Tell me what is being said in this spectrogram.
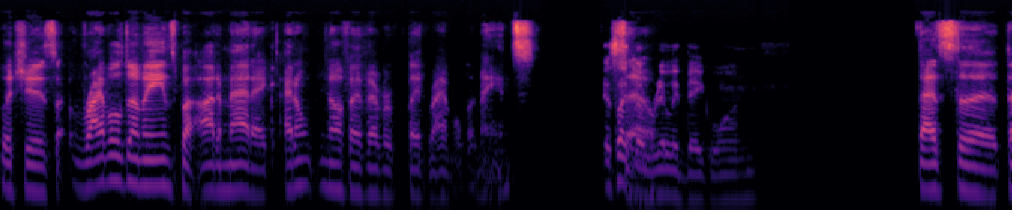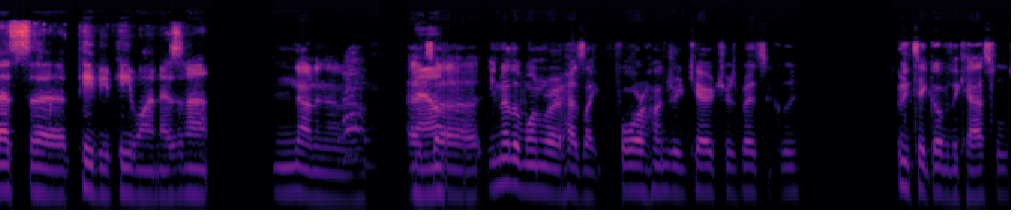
which is rival domains but automatic. I don't know if I've ever played rival domains. it's like So- the really big one. That's the that's the PvP one, isn't it? No, no, no, no. It's No? uh, you know the one where it has like 400 characters basically. You take over the castles,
